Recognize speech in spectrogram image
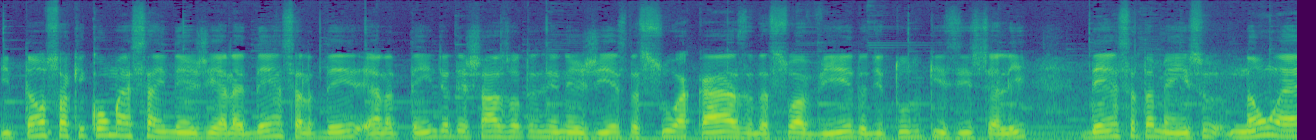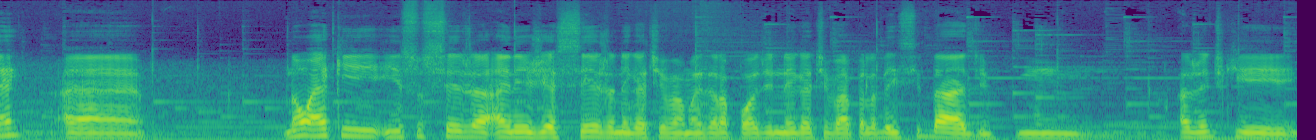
Então, só que como essa energia ela é densa, ela, de, ela tende a deixar as outras energias da sua casa, da sua vida, de tudo que existe ali, densa também. Isso não é, é não é que isso seja a energia seja negativa, mas ela pode negativar pela densidade. Hum, a gente que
